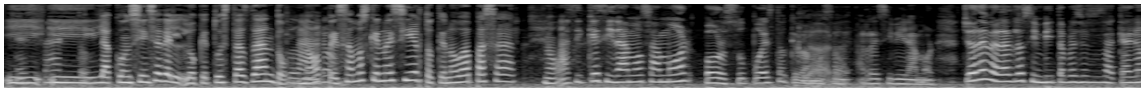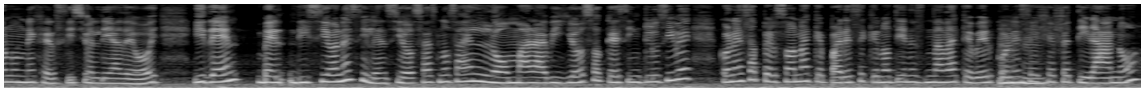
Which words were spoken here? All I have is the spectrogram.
y, y la conciencia de lo que tú estás dando, ¿no? Pensamos que no es cierto, que no va a pasar, ¿no? Así que si damos amor, por supuesto que vamos a, recibir amor. Yo de verdad los invito, preciosos, a que hagan un ejercicio el día de hoy y den bendiciones silenciosas. No saben lo maravilloso que es, inclusive con esa persona que parece que no tienes nada que ver con ese jefe tirano.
